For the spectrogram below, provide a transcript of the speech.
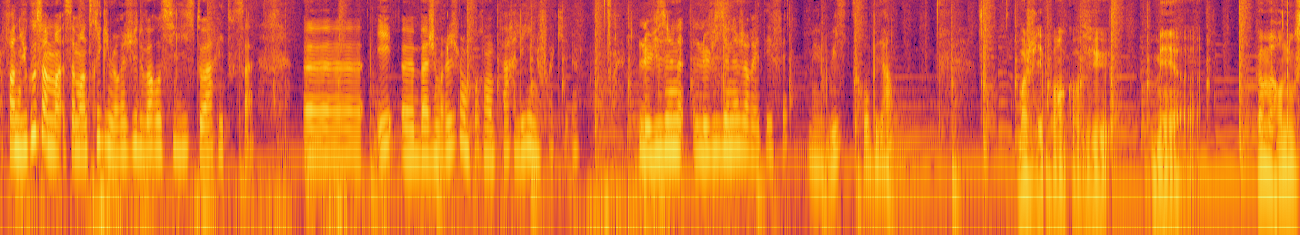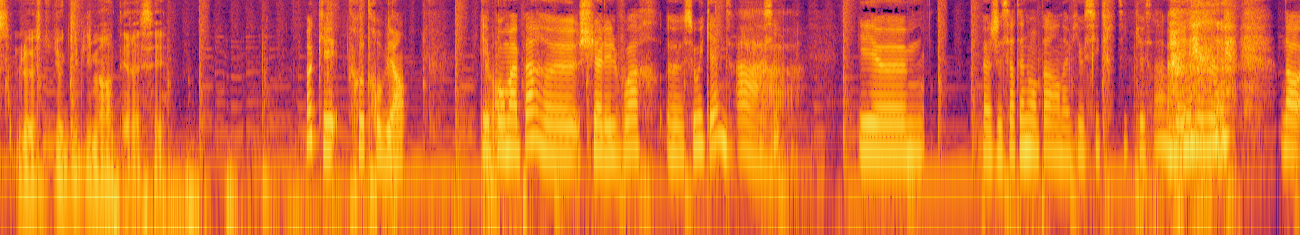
enfin, du coup, ça m'in- ça m'intrigue. Je me réjouis de voir aussi l'histoire et tout ça. Euh, et euh, bah, je me réjouis, on pourra en parler une fois que le, le visionnage aurait été fait. Mais oui, trop bien. Moi, je l'ai pas encore vu, mais euh, comme Arnous, le studio Ghibli m'a intéressé. Ok, trop trop bien. Et bon. pour ma part, euh, je suis allée le voir euh, ce week-end. Ah, Aussi. Et euh, bah, j'ai certainement pas un avis aussi critique que ça. Mais non,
